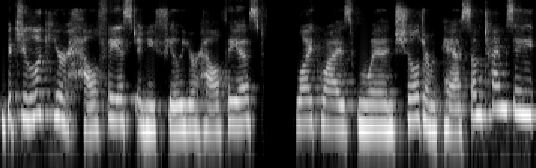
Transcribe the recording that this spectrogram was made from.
but you look your healthiest and you feel your healthiest. Likewise, when children pass, sometimes they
